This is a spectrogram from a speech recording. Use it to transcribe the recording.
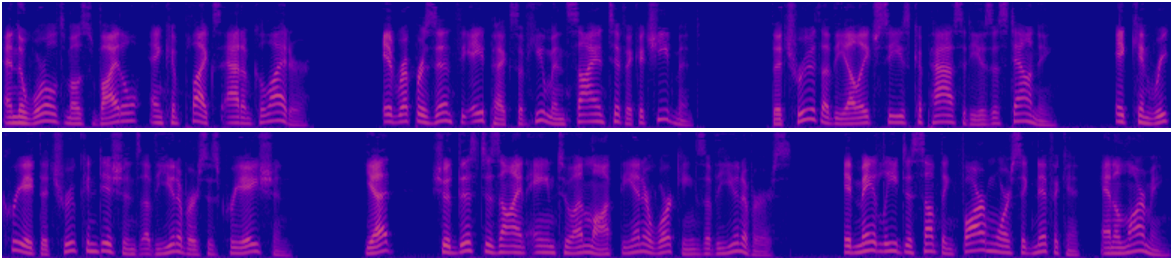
and the world's most vital and complex atom collider. It represents the apex of human scientific achievement. The truth of the LHC's capacity is astounding. It can recreate the true conditions of the universe's creation. Yet, should this design aim to unlock the inner workings of the universe, it may lead to something far more significant and alarming.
